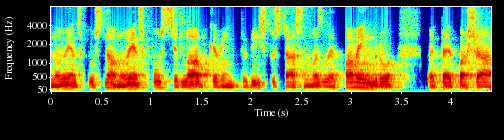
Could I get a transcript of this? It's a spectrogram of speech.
no vienas puses nav. No vienas puses ir labi, ka viņi tur izkustās un mazliet pavingro, bet tajā pašā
